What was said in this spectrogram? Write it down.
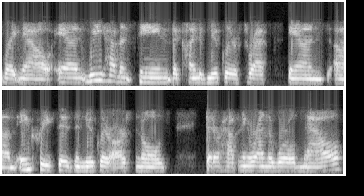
right now, and we haven't seen the kind of nuclear threats and um, increases in nuclear arsenals that are happening around the world now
